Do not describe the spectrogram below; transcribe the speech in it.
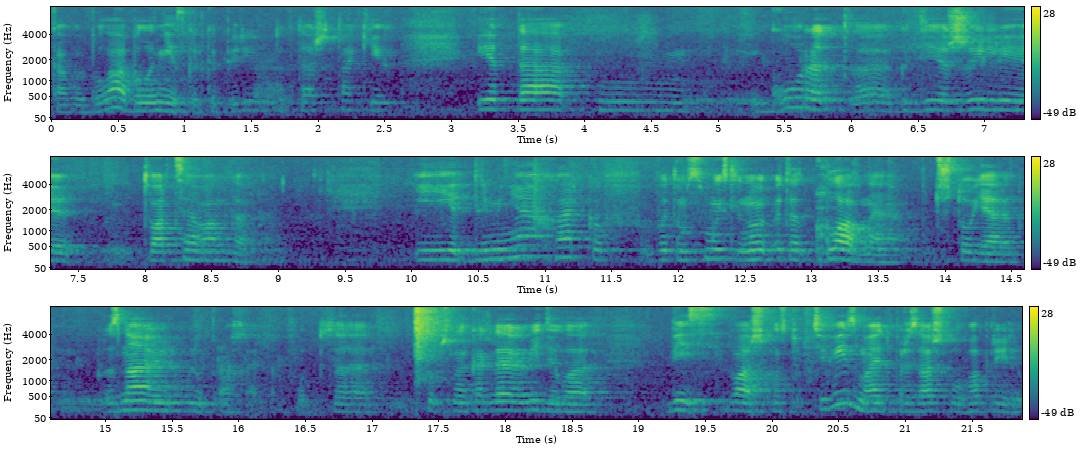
таковой была, было несколько периодов даже таких. Это город, э, где жили творцы авангарда. И для меня Харьков в этом смысле, ну, это главное, что я знаю и люблю про Харьков. Вот, э, собственно, когда я увидела весь ваш конструктивизм, а это произошло в апреле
